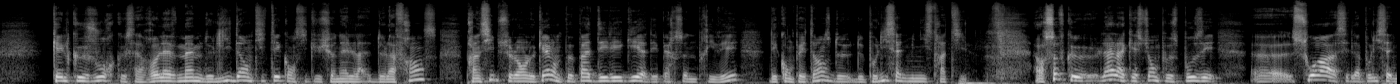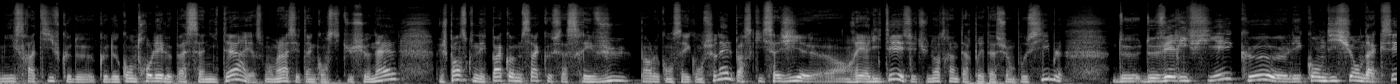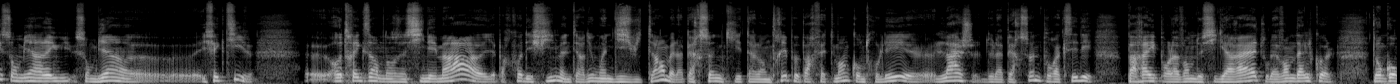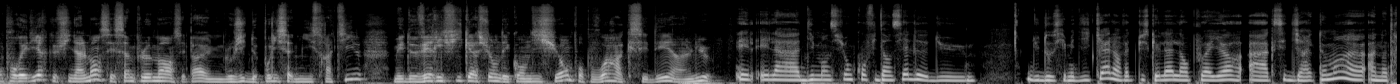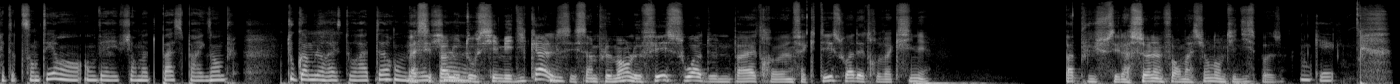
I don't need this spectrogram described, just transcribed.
quelques jours que ça relève même de l'identité constitutionnelle de la France, principe selon lequel on ne peut pas déléguer à des personnes privées des compétences de, de police administrative. Alors sauf que là, la question peut se poser. Euh, soit c'est de la police administrative que de, que de contrôler le pass sanitaire, et à ce moment-là, c'est inconstitutionnel. Mais je pense que ce n'est pas comme ça que ça serait vu par le Conseil constitutionnel, parce qu'il s'agit euh, en réalité, et c'est une autre interprétation possible, de, de vérifier que les conditions d'accès sont bien, sont bien euh, effectives. Euh, autre exemple, dans un cinéma, euh, il y a parfois des films interdits au moins de 18 ans, mais la personne qui est à l'entrée peut parfaitement contrôler euh, l'âge de la personne pour accéder. Pareil pour la vente de cigarettes ou la vente d'alcool. Donc on pourrait dire que finalement, c'est simplement, c'est pas une logique de police administrative, mais de vérification des conditions pour pouvoir accéder à un lieu. Et, la dimension confidentielle de- du, dossier médical, en fait, puisque là, l'employeur a accès directement à, notre état de santé en vérifiant notre passe, par exemple, tout comme le restaurateur en Bah, c'est pas le dossier médical, Mm. c'est simplement le fait soit de ne pas être infecté, soit d'être vacciné. Pas plus, c'est la seule information dont il dispose. Ok.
